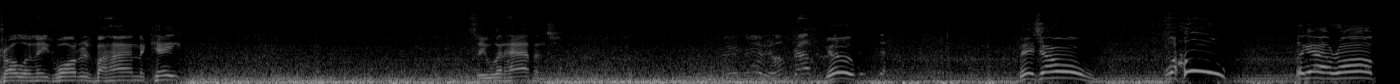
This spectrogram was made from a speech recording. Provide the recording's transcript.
trolling these waters behind the cape. See what happens. Go! Fish on! Woohoo! Look out, Rob!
